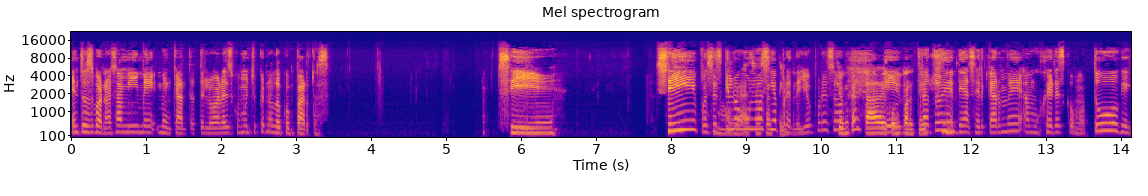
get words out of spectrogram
Entonces, bueno, eso a mí me, me encanta, te lo agradezco mucho que nos lo compartas. Sí. Sí, pues es que luego uno así aprende. Yo por eso encantada de eh, compartir. trato de, acercarme a mujeres como tú, que,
